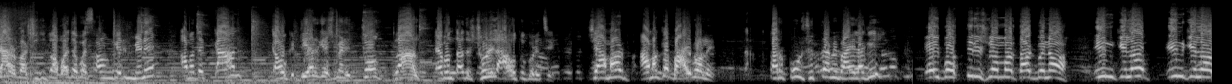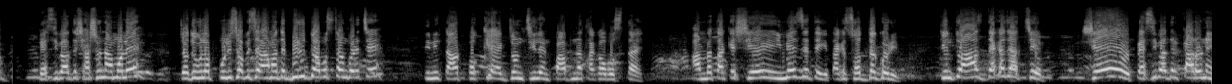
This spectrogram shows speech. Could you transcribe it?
চারবার শুধু দফায় দফায় সাউন্ড গেট মেনে আমাদের কান কাউকে টিয়ার গ্যাস মেরে চোখ লাল এবং তাদের শরীর আহত করেছে। সে আমার আমাকে ভাই বলে। তার কোন সূত্রে আমি ভাই লাগি? এই বত্রিশ নম্বর থাকবে না। ইনকিলাব ইনকিলাব। পেশিবাদের শাসন আমলে যতগুলো পুলিশ অফিসার আমাদের বিরুদ্ধে অবস্থান করেছে তিনি তার পক্ষে একজন ছিলেন পাবনা থাকা অবস্থায়। আমরা তাকে সে ইমেজেতে তাকে শ্রদ্ধা করি। কিন্তু আজ দেখা যাচ্ছে সে পেশিবাদের কারণে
